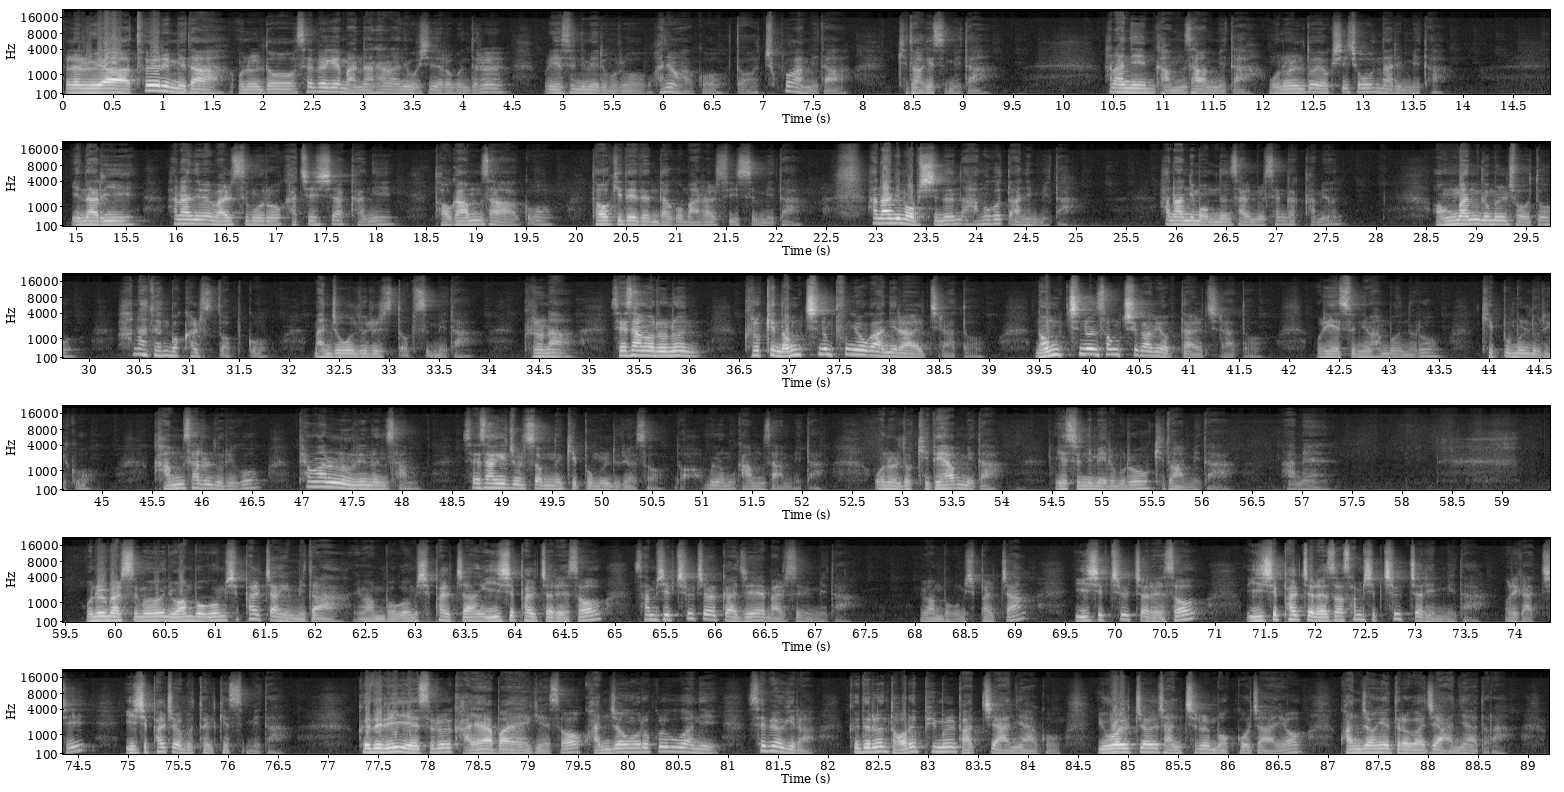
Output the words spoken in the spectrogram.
할렐루야 토요일입니다. 오늘도 새벽에 만난 하나님 오신 여러분들을 우리 예수님의 이름으로 환영하고 또 축복합니다. 기도하겠습니다. 하나님 감사합니다. 오늘도 역시 좋은 날입니다. 이 날이 하나님의 말씀으로 같이 시작하니 더 감사하고 더 기대된다고 말할 수 있습니다. 하나님 없이는 아무것도 아닙니다. 하나님 없는 삶을 생각하면 억만금을 줘도 하나도 행복할 수도 없고 만족을 누릴 수도 없습니다. 그러나 세상으로는 그렇게 넘치는 풍요가 아니라 할지라도 넘치는 성취감이 없다 할지라도 우리 예수님 한 분으로 기쁨을 누리고 감사를 누리고 평안을 누리는 삶 세상이 줄 수 없는 기쁨을 누려서 너무너무 감사합니다. 오늘도 기대합니다. 예수님의 이름으로 기도합니다. 아멘. 오늘 말씀은 요한복음 18장입니다. 요한복음 18장 28절에서 37절까지의 말씀입니다. 요한복음 18장 27절에서 28절에서 37절입니다. 우리 같이 28절부터 읽겠습니다. 그들이 예수를 가야바에게서 관정으로 끌고 가니 새벽이라 그들은 더럽힘을 받지 아니하고 유월절 잔치를 먹고자 하여 관정에 들어가지 아니하더라.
